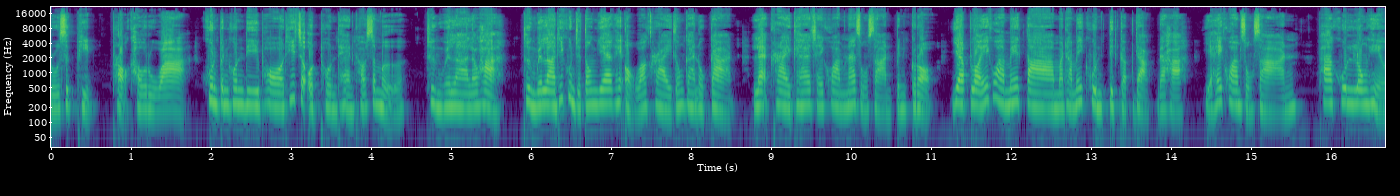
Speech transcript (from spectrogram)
รู้สึกผิด เพราะเขารู้ว่า คุณเป็นคนดีพอที่จะอดทนแทนเขาเสมอ ถึงเวลาแล้วค่ะ ถึงเวลาที่คุณจะต้องแยกให้ออกว่าใครต้องการโอกาส และใครแค่ใช้ความน่าสงสารเป็นเกราะ อย่าปล่อยให้ความเมตตามาทำให้คุณติดกับดักนะคะ อย่าให้ความสงสาร พาคุณลงเหว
